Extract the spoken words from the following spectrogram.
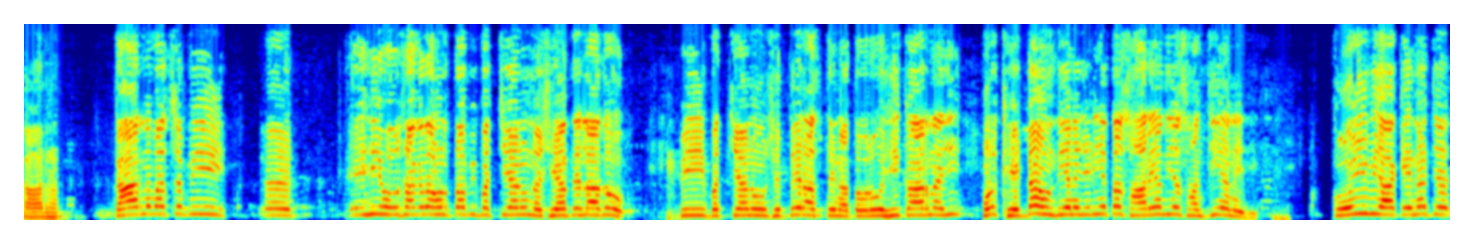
ਕਾਰਨ? ਕਾਰਨ ਬਸ ਵੀ ਅਹ, ਇਹੀ ਹੋ ਸਕਦਾ ਹੁਣ ਤਾਂ ਵੀ ਬੱਚਿਆਂ ਨੂੰ ਨਸ਼ਿਆਂ ਤੇ ਲਾ ਦਿਓ ਵੀ ਬੱਚਿਆਂ ਨੂੰ ਸਿੱਧੇ ਰਸਤੇ ਨਾ ਤੋਰੋ ਇਹੀ ਕਾਰਨ ਹੈ ਜੀ। ਹੁਣ ਖੇਡਾਂ ਹੁੰਦੀਆਂ ਨੇ ਜਿਹੜੀਆਂ ਤਾਂ ਸਾਰਿਆਂ ਦੀਆਂ ਸਾਂਝੀਆਂ ਨੇ ਜੀ। ਕੋਈ ਵੀ ਆ ਕੇ ਇਹਨਾਂ 'ਚ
